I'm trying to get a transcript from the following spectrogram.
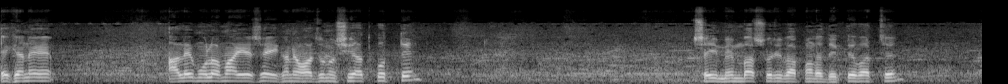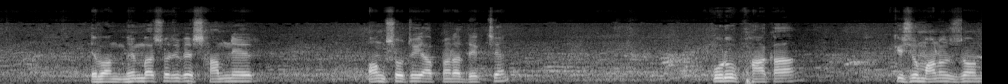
এখানে আলেম ওলামা এসে এখানে অজনসিয়াত করতেন। সেই মেম্বার শরীফ আপনারা দেখতে পাচ্ছেন। এবং মেম্বার শরীফের সামনের অংশটি আপনারা দেখছেন। পুরো ফাঁকা, কিছু মানুষজন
